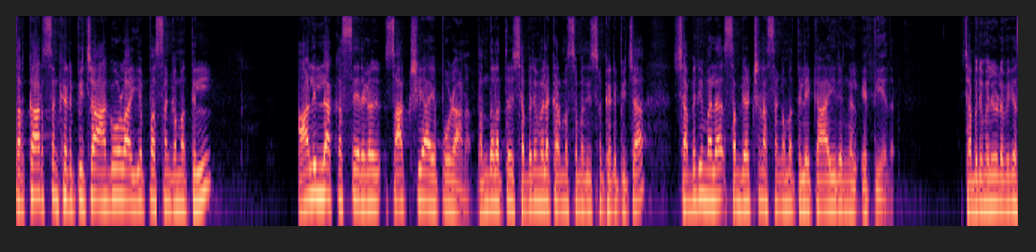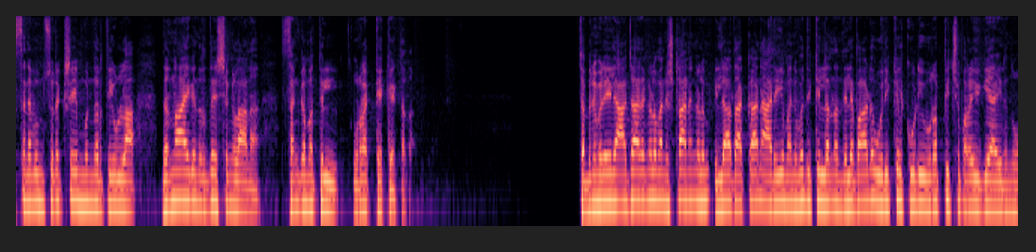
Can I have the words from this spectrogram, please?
സർക്കാർ സംഘടിപ്പിച്ച ആഗോള അയ്യപ്പ സംഗമത്തിൽ ആളില്ലാ കസേരകൾ സാക്ഷിയായപ്പോഴാണ് പന്തളത്ത് ശബരിമല കർമ്മസമിതി സംഘടിപ്പിച്ച ശബരിമല സംരക്ഷണ സംഗമത്തിലേക്ക് ആയിരങ്ങൾ എത്തിയത്. ശബരിമലയുടെ വികസനവും സുരക്ഷയും മുൻനിർത്തിയുള്ള നിർണായക നിർദ്ദേശങ്ങളാണ് സംഗമത്തിൽ ഉറക്കെ കേട്ടത്. ശബരിമലയിലെ ആചാരങ്ങളും അനുഷ്ഠാനങ്ങളും ഇല്ലാതാക്കാൻ ആരെയും അനുവദിക്കില്ലെന്ന നിലപാട് ഒരിക്കൽ കൂടി ഉറപ്പിച്ചു പറയുകയായിരുന്നു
